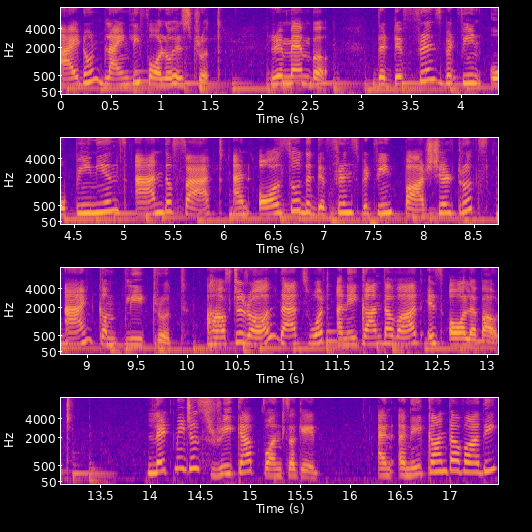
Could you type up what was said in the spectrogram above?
I don't blindly follow his truth. Remember, the difference between opinions and the fact, and also the difference between partial truths and complete truth. After all, that's what Anekantavad is all about. Let me just recap once again. An Anekantavadi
